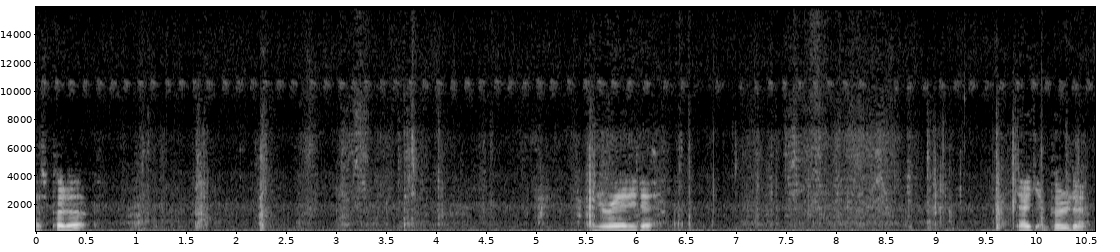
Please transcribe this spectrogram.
This put up. You're ready to take it and put it up.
